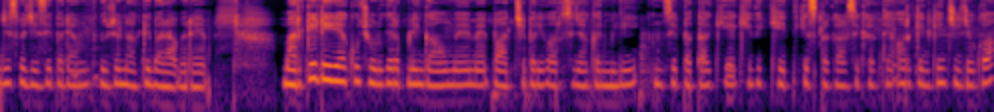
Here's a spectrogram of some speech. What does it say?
जिस वजह से पर्यावरण प्रदूषण ना के बराबर है। मार्केट एरिया को छोड़कर अपने गाँव में मैं पाँच छः परिवारों से जाकर मिली, उनसे पता किया कि वे खेती किस प्रकार से करते हैं और किन किन चीज़ों का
